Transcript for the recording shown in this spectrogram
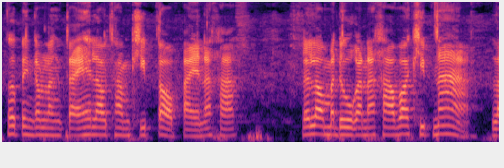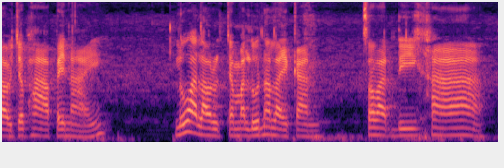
เพื่อเป็นกำลังใจให้เราทำคลิปต่อไปนะคะ แล้วเรามาดูกันนะคะว่าคลิปหน้าเราจะพาไปไหน หรือว่าเราจะมาลุ้นอะไรกัน สวัสดีค่ะ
